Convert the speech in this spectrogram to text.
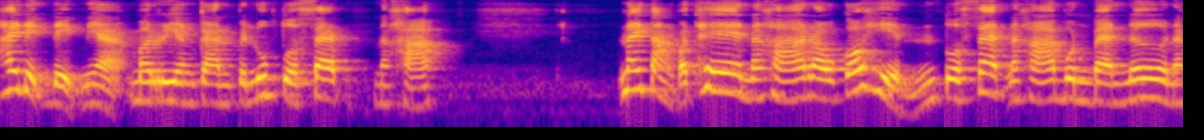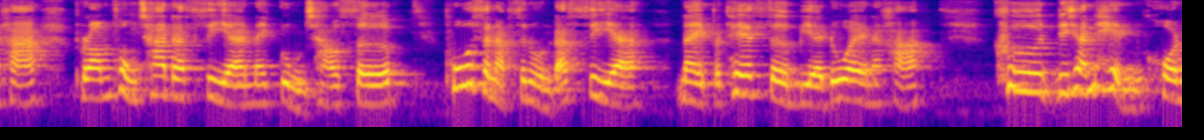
ให้เด็กๆเนี่ยมาเรียงกันเป็นรูปตัว Z นะคะในต่างประเทศนะคะเราก็เห็นตัว Z นะคะบน banner นะคะ พร้อมธงชาติรัสเซียในกลุ่มชาวเซิร์บ ผู้สนับสนุนรัสเซียในประเทศเซอร์เบียด้วยนะคะ คือดิฉันเห็นคน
